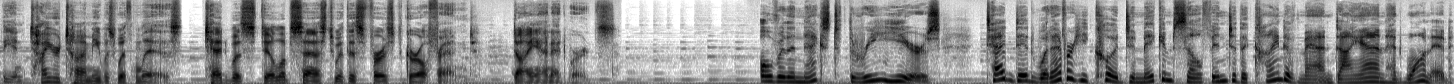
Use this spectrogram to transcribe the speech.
the entire time he was with Liz, Ted was still obsessed with his first girlfriend, Diane Edwards. Over the next three years, Ted did whatever he could to make himself into the kind of man Diane had wanted.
